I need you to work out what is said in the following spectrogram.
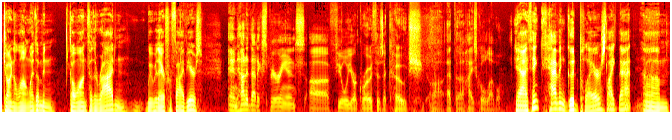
join along with him and go on for the ride, and we were there for five years. And how did that experience uh, fuel your growth as a coach uh, at the high school level? Yeah, I think having good players like that. Um,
